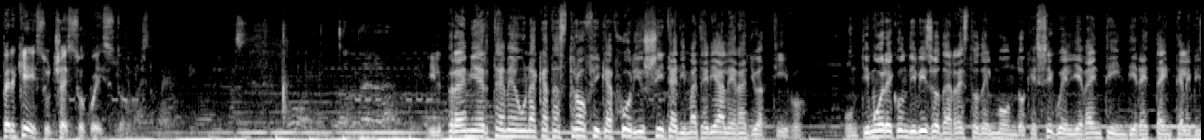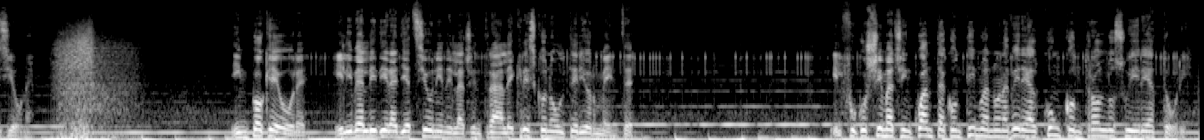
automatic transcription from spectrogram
Perché è successo questo? Il Premier teme una catastrofica fuoriuscita di materiale radioattivo. Un timore condiviso dal resto del mondo che segue gli eventi in diretta in televisione. In poche ore, i livelli di radiazioni nella centrale crescono ulteriormente. Il Fukushima 50 continua a non avere alcun controllo sui reattori.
